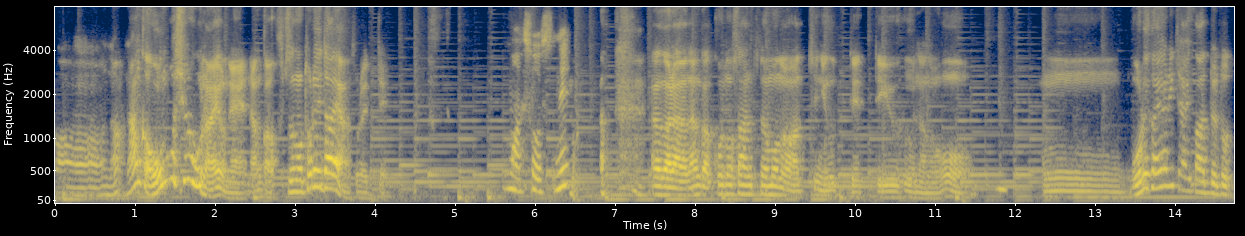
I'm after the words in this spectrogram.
あーななんか面白くないよね。なんか普通のトレーダーやん、それって。まあそうですね。だからなんかこの産地のものをあっちに売ってっていう風なのを、うーん、俺がやりたいかっていうと、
